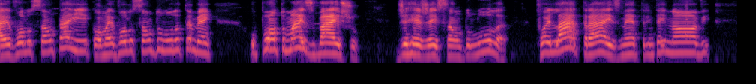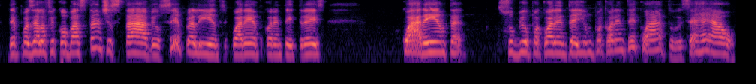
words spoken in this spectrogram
a evolução está aí, como a evolução do Lula também. O ponto mais baixo de rejeição do Lula foi lá atrás, né? 39. Depois ela ficou bastante estável, sempre ali entre 40 e 43, 40, subiu para 41 para 44. Isso é real.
